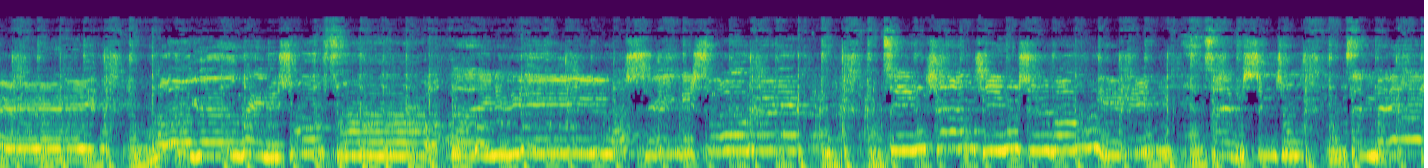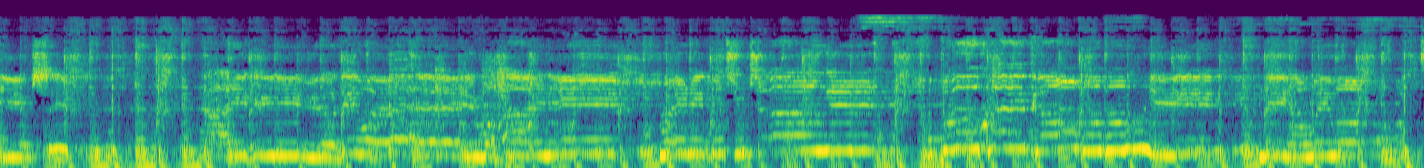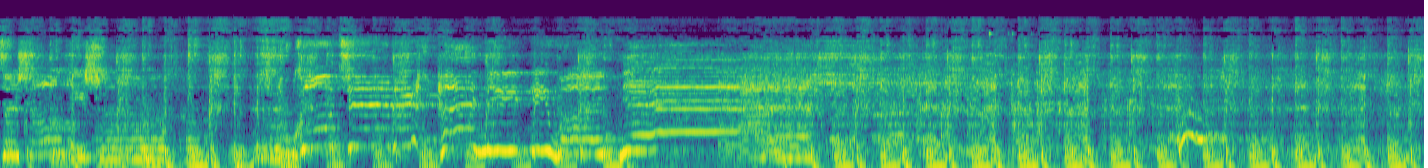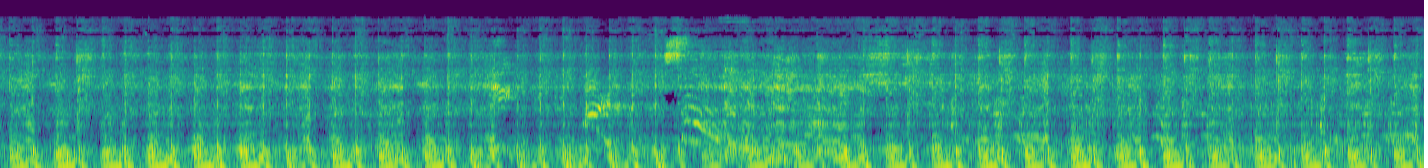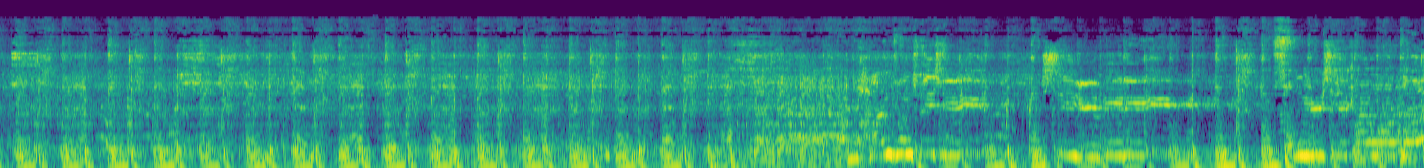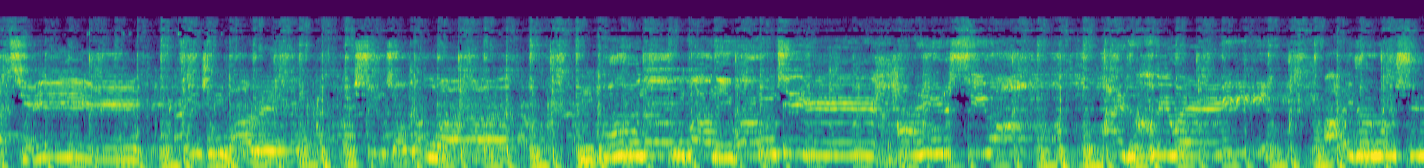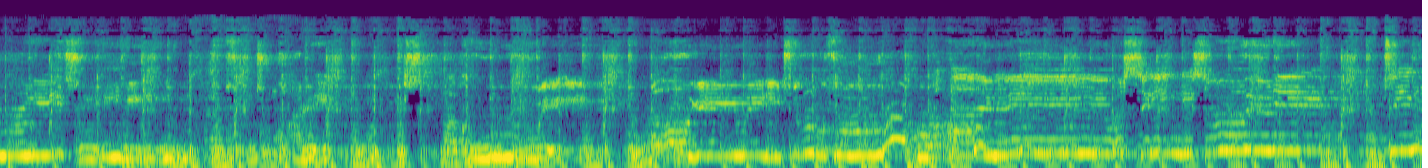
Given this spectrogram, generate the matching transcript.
我愿为你祝福，我爱你，我心里属于你。今生今世不移，在我心中再没有谁代替你的地位。我爱你，为你付出真意，不会飘一生，过去雨解开我的记忆。风中花蕊，寻找港湾，不能把你忘记。爱的希望，爱的回味，爱的往事难以追。风中花蕊，生怕枯萎。我愿意为你祝福，我爱你，我心已属于。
